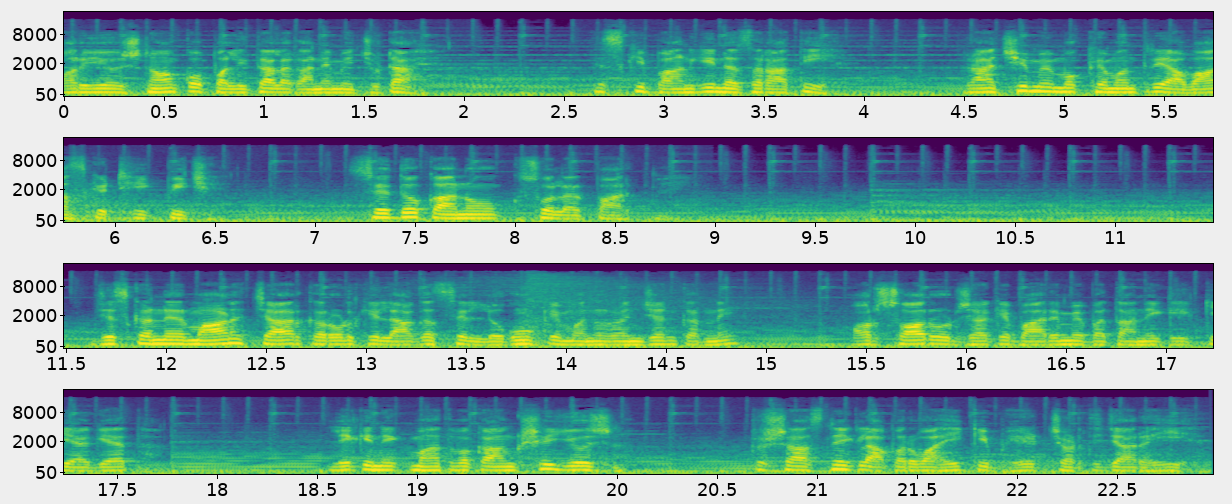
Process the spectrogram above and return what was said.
और योजनाओं को पलीता लगाने में जुटा है? इसकी बानगी नज़र आती है। रांची में मुख्यमंत्री आवास के ठीक पीछे। सिद्धो कानो सोलर पार्क में। जिसका निर्माण चार करोड़ की लागत से लोगों के मनोरंजन करने और सौर ऊर्जा के बारे में बताने के लिए किया गया था। लेकिन एक महत्वाकांक्षी योजना प्रशासनिक लापरवाही की भेंट चढ़ती जा रही है।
